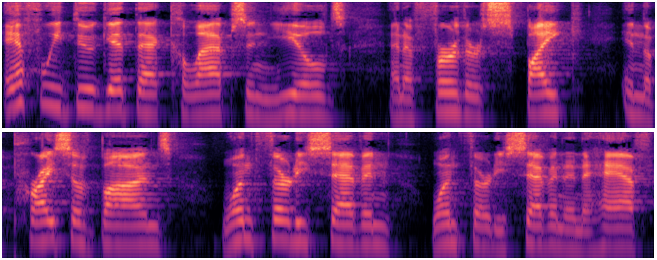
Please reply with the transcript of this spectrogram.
If we do get that collapse in yields and a further spike in the price of bonds, 137, 137 and a half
